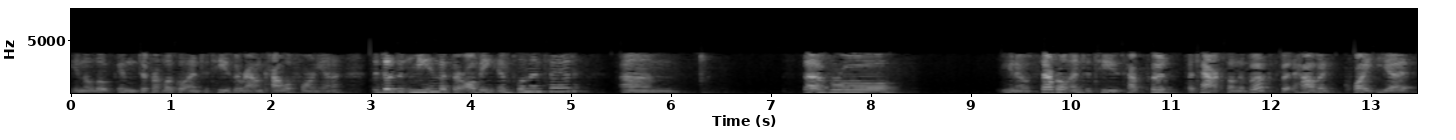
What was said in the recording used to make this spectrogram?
in, different local entities around California. That doesn't mean that they're all being implemented. Um, several you know, several entities have put a tax on the books but haven't quite yet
